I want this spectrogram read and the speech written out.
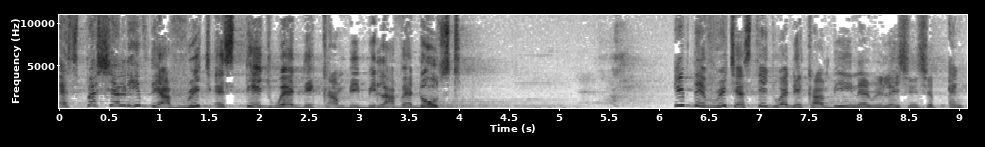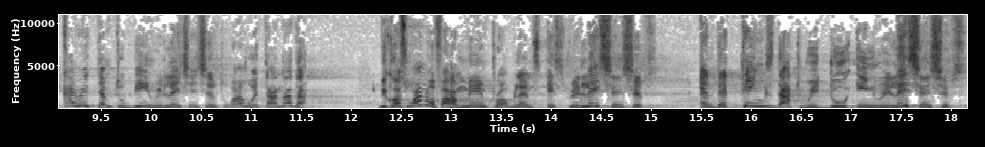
especially if they have reached a stage where they can be beloved those. If they've reached a stage where they can be in a relationship, encourage them to be in relationships one with another. Because one of our main problems is relationships and the things that we do in relationships.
